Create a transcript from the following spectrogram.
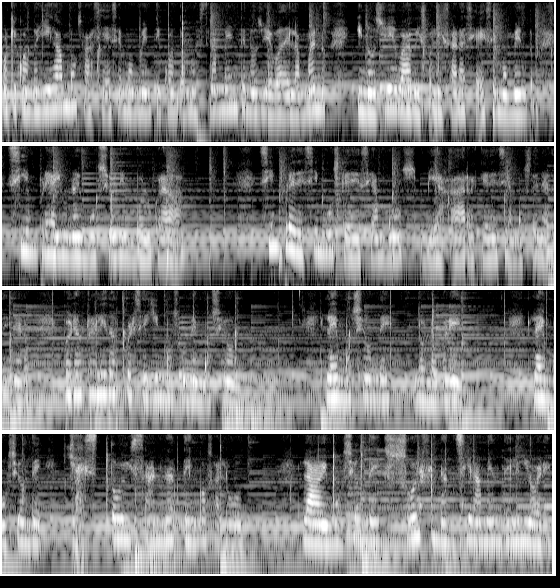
Porque cuando llegamos hacia ese momento y cuando nuestra mente nos lleva de la mano y nos lleva a visualizar hacia ese momento, siempre hay una emoción involucrada. Siempre decimos que deseamos viajar, que deseamos tener dinero, pero en realidad perseguimos una emoción. La emoción de lo logré, la emoción de ya estoy sana, tengo salud, la emoción de soy financieramente libre,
